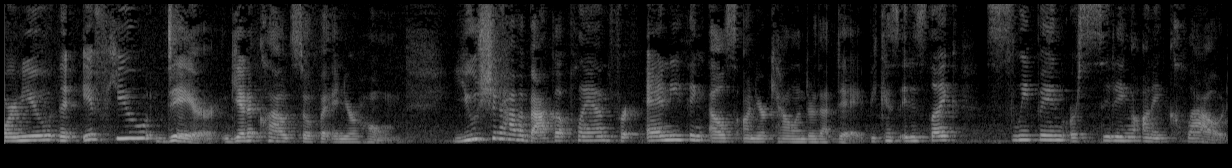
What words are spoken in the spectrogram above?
Warn you that if you dare get a cloud sofa in your home, you should have a backup plan for anything else on your calendar that day because it is like sleeping or sitting on a cloud.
